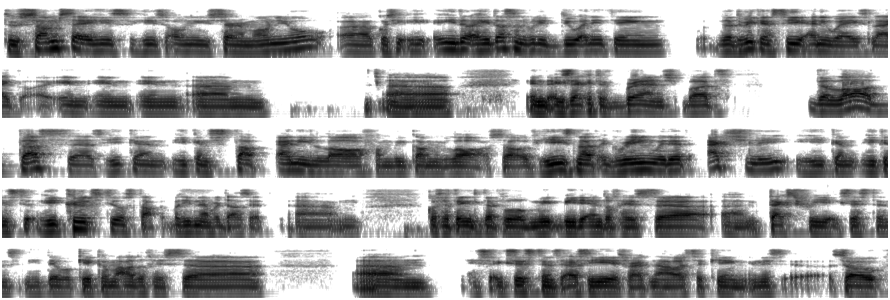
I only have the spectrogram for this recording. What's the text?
to some say he's he's only ceremonial because he, he he doesn't really do anything that we can see anyways like uh, in in in um uh in the executive branch. But the law does says he can he can stop any law from becoming law. So if he's not agreeing with it, actually he can he can still he could still stop it, but he never does it. Because um, I think that will be the end of his uh, um, tax-free existence, and he, they will kick him out of his uh, um, his existence as he is right now as a king. And this, uh, so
